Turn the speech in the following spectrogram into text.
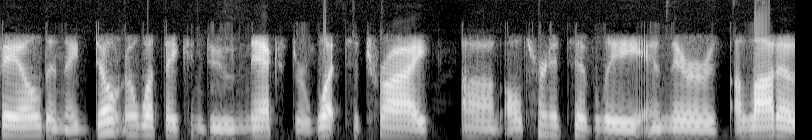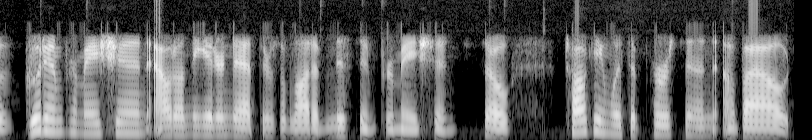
failed and they don't know what they can do next or what to try um, alternatively. And there's a lot of good information out on the internet, there's a lot of misinformation. So, talking with a person about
